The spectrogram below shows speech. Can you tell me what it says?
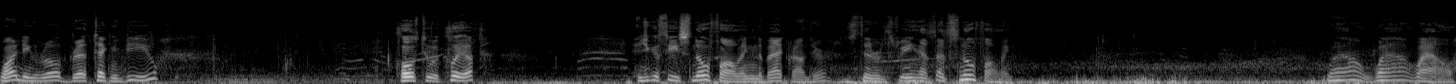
Winding road, breathtaking view. Close to a cliff. And you can see snow falling in the background there. Center of the screen, that's, that's snow falling. Wow, wow, wow.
